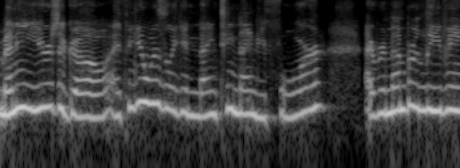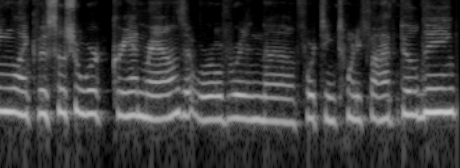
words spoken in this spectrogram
many years ago, I think it was like in 1994, I remember leaving like the social work grand rounds that were over in the 1425 building,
